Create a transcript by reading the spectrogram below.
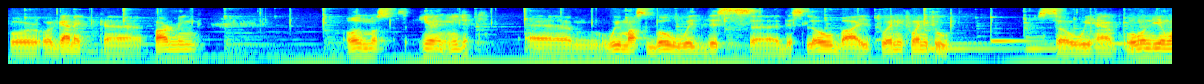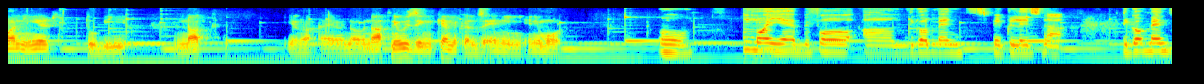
for organic uh, farming. Almost here in Egypt, um, we must go with this uh, this law by 2022. So we have only one year to be not, you know, I don't know, not using chemicals any anymore. Oh, one more year before um the government speculates that the government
